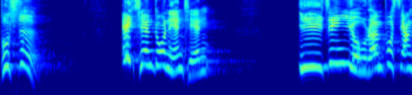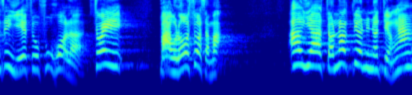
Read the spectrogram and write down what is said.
不是，一千多年前已经有人不相信耶稣复活了，所以保罗说什么？哎呀，怎那掉你的点啊，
